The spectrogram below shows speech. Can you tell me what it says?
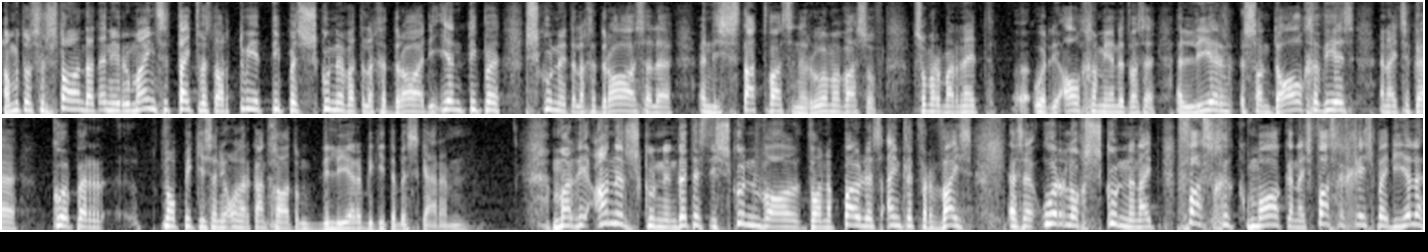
dan moet ons verstaan dat in die Romeinse tyd was daar twee tipe skoene wat hulle gedra het. Die een tipe skoen het hulle gedra as hulle in die stad was in Rome was of sommer maar net uh, oor die algemeen, dit was 'n 'n leer sandaal gewees en hy het sulke koper knoppietjies aan die onderkant gehad om die leer 'n bietjie te beskerm. Maar die ander skoen en dit is die skoen waar waarna Paulus eintlik verwys is 'n oorlogskoen en hy't vasgemaak en hy's vasgegesp by die hele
